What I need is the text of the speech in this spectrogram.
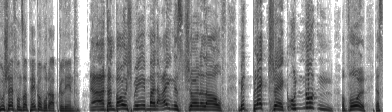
Du Chef, unser Paper wurde abgelehnt. Ja, dann baue ich mir eben mein eigenes Journal auf. Mit Blackjack und Nutten. Obwohl, das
